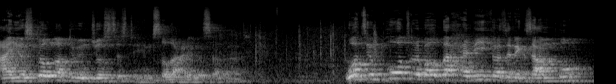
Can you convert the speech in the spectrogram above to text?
And you're still not doing justice to him, What's important about that hadith as an example,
